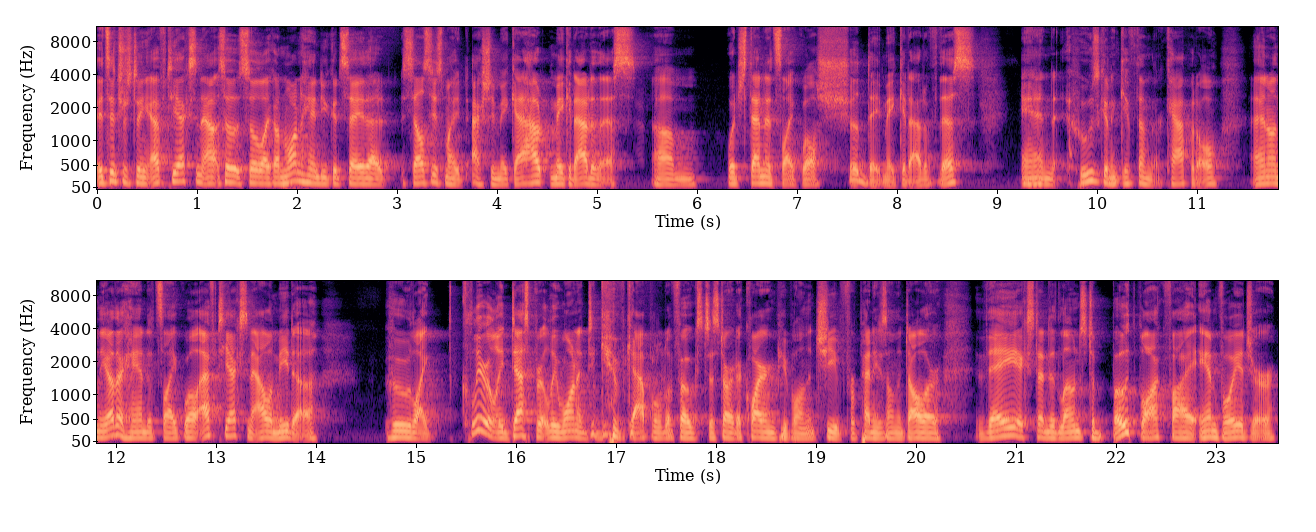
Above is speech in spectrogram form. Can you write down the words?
it's interesting. FTX and. So so like on one hand, you could say that Celsius might actually make it out make it out of this. Um, which then it's like, well, should they make it out of this? And who's going to give them their capital? And on the other hand, it's like, well, FTX and Alameda, who like clearly desperately wanted to give capital to folks to start acquiring people on the cheap for pennies on the dollar, they extended loans to both BlockFi and Voyager,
